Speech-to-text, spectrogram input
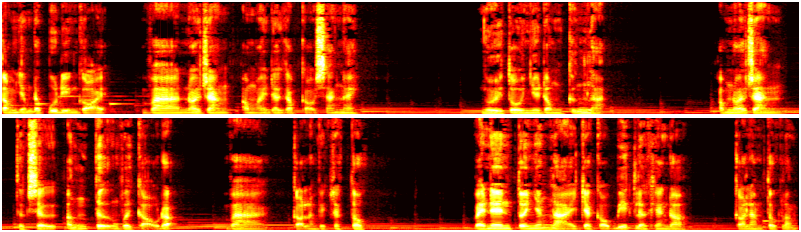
tổng giám đốc bưu điện gọi và nói rằng ông ấy đã gặp cậu sáng nay. Người tôi như đông cứng lại. Ông nói rằng thực sự ấn tượng với cậu đó và cậu làm việc rất tốt. Vậy nên tôi nhắn lại cho cậu biết lời khen đó. Cậu làm tốt lắm.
